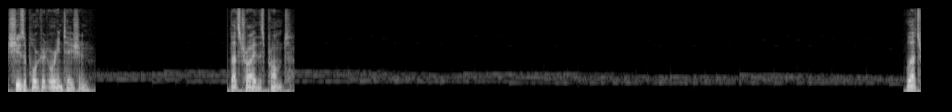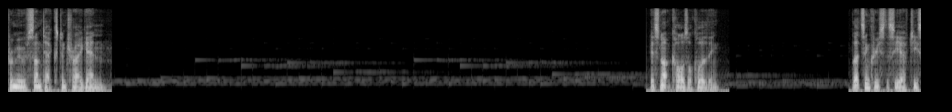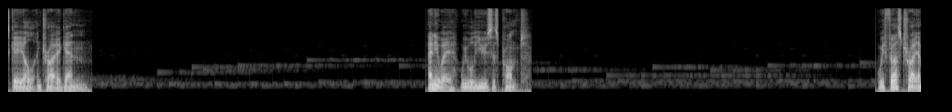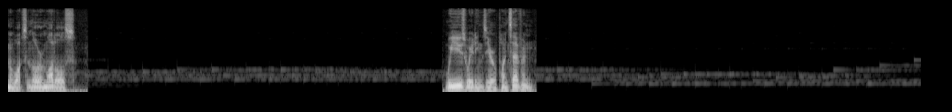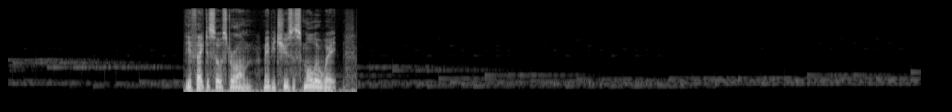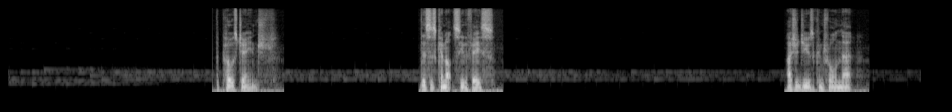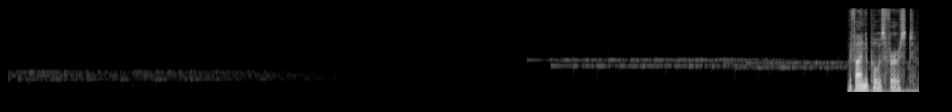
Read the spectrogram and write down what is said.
Choose a portrait orientation. Let's try this prompt. Let's remove some text and try again. It's not causal clothing. Let's increase the CFG scale and try again. Anyway, we will use this prompt. We first try Emma Watson LoRA models. We use weighting 0.7 The effect is so strong, maybe choose a smaller weight. The pose change. This is cannot see the face. I should use a control net We find a pose first.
